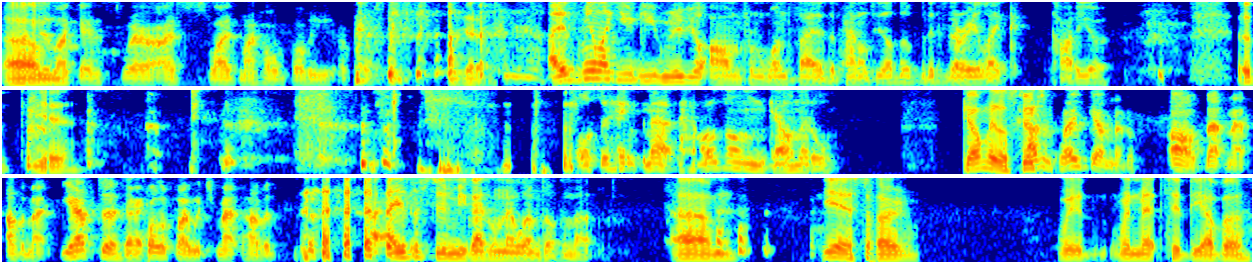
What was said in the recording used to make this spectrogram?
I do Um, like games where I slide my whole body across. this. yeah. I just mean like you you move your arm from one side of the panel to the other, but it's very like cardio. It, yeah. Also, hey Matt, how's um Gal Metal? Gal Metal's I haven't played Gun Metal. Oh, that Matt, other Matt. You have to Sorry. qualify which Matt Hubbard. I, I just assume you guys will know what I'm talking about. Um, yeah, so when when Matt said the other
